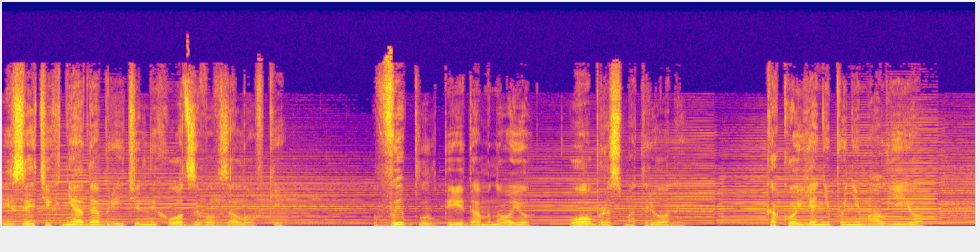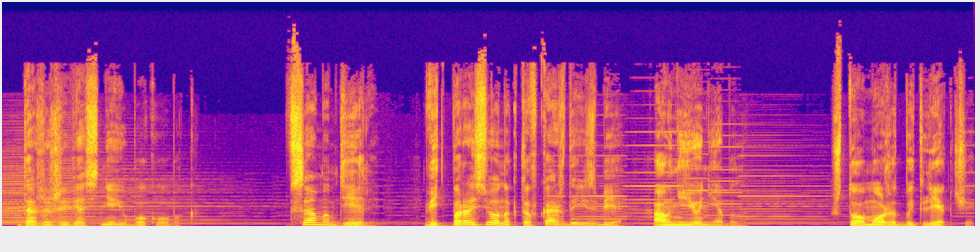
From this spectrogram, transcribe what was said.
из этих неодобрительных отзывов заловки, выплыл передо мною образ Матрёны, какой я не понимал ее, даже живя с нею бок о бок. В самом деле, ведь поросенок-то в каждой избе, а у нее не было. Что может быть легче?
